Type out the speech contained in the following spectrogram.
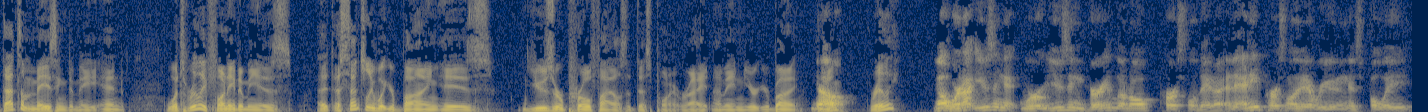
that's amazing to me. And what's really funny to me is essentially what you're buying is user profiles at this point, right? I mean, you're you're buying No. really? No, we're not using it. We're using very little personal data, and any personal data we're using is fully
